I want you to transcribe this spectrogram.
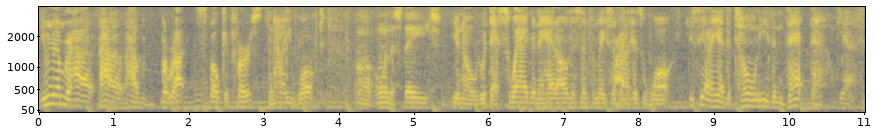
You remember how, how, how Barack spoke at first and how he walked uh, on the stage, you know, with that swagger, and they had all this information right. about his walk. You see how he had to tone even that down. Yes.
